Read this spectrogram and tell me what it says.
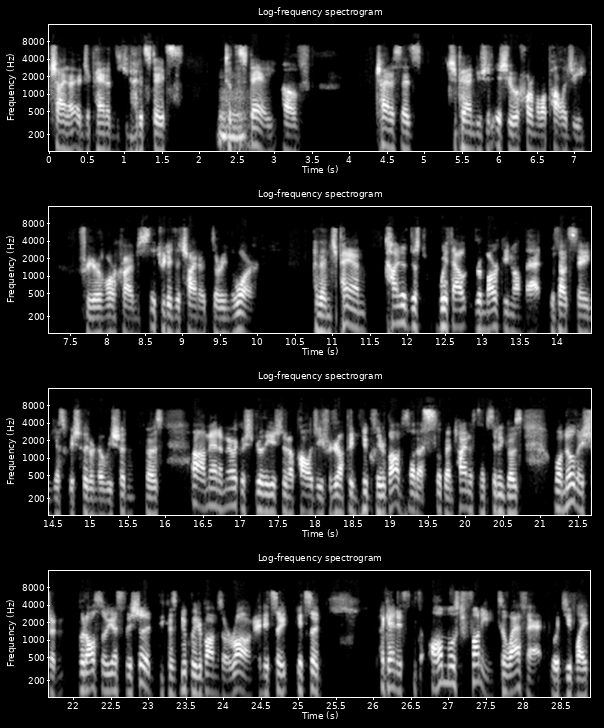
China and Japan and the United States mm-hmm. to this day of China says, Japan, you should issue a formal apology for your war crimes that you did to China during the war. And then Japan kind of just without remarking on that, without saying yes we should or no we shouldn't, goes, "Oh ah, man, America should really issue an apology for dropping nuclear bombs on us." So then China steps in and goes, "Well, no, they shouldn't, but also yes, they should because nuclear bombs are wrong." And it's a, it's a, again, it's it's almost funny to laugh at when you like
